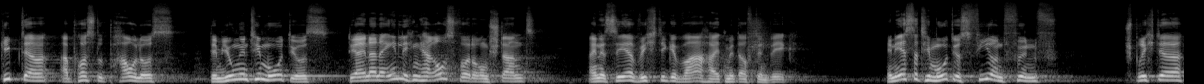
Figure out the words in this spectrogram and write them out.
Gibt der Apostel Paulus dem jungen Timotheus, der in einer ähnlichen Herausforderung stand, eine sehr wichtige Wahrheit mit auf den Weg. In 1 Timotheus 4 und 5 spricht er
